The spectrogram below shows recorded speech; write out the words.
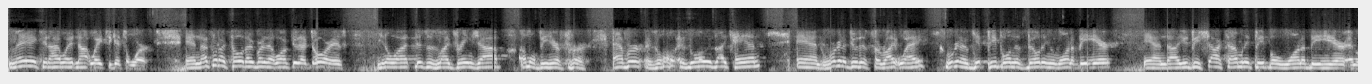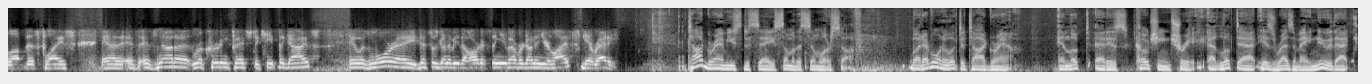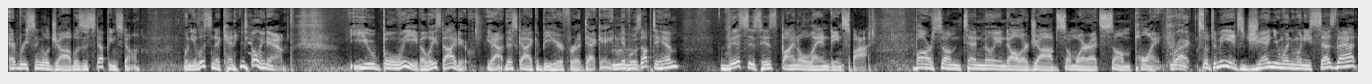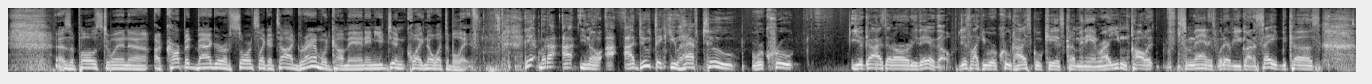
Man, can I wait not wait to get to work?" And that's what I told everybody that walked through that door: is, you know what? This is my dream job. I'm gonna be here forever, as long as long as I can, and we're gonna do this the right way. We're gonna get people in this building who want to be here, and uh, you'd be shocked how many people want to be here and love this place. And it's it's not a recruiting pitch to keep the guys. It was more a this is going to be the hardest thing you've ever done in your life. Get ready. Todd Graham used to say some of the similar stuff, but everyone who looked at Todd Graham and looked at his coaching tree, at looked at his resume, knew that every single job was a stepping stone. When you listen to Kenny Dillingham, you believe, at least I do, yeah, this guy could be here for a decade. If it mm. was up to him, this is his final landing spot, bar some $10 million job somewhere at some point. Right. So to me, it's genuine when he says that, as opposed to when a, a carpetbagger of sorts like a Todd Graham would come in and you didn't quite know what to believe. Yeah, but I, I you know, I, I do think you have to recruit your guys that are already there, though. Just like you recruit high school kids coming in, right? You can call it semantics, whatever you got to say, because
